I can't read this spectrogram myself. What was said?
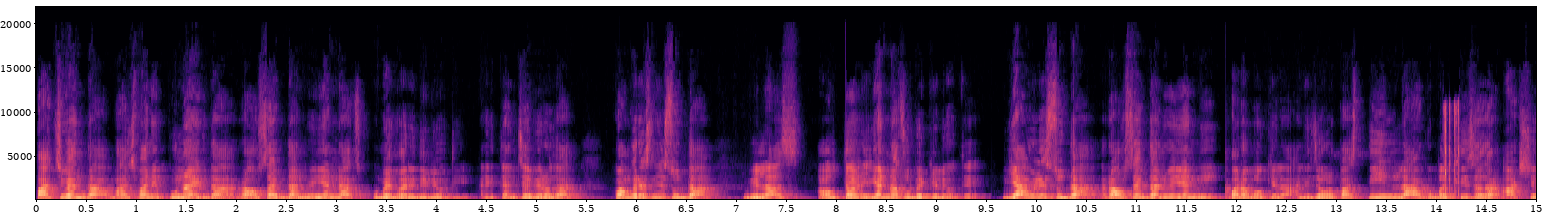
पाचव्यांदा भाजपाने पुन्हा एकदा रावसाहेब दानवे यांनाच उमेदवारी दिली होती आणि त्यांच्या विरोधात काँग्रेसने सुद्धा विलास अवताडे यांनाच उभे केले होते. यावेळेस सुद्धा रावसाहेब दानवे यांनी पराभव केला आणि जवळपास तीन लाख बत्तीस हजार आठशे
